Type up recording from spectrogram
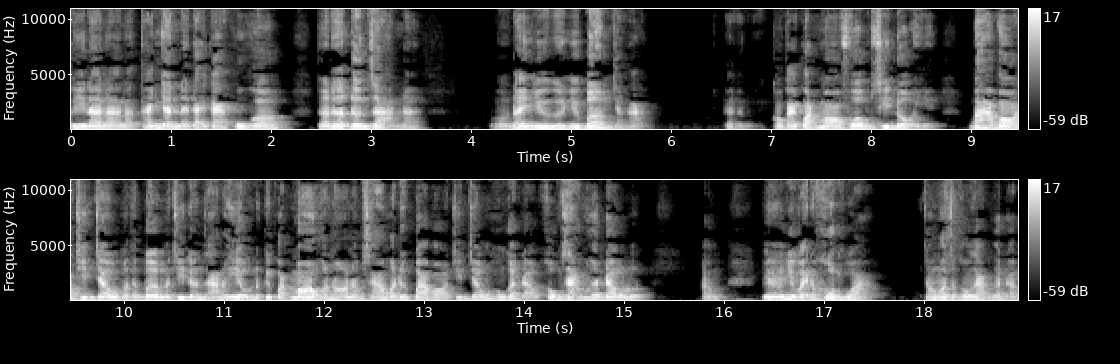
Khi là là, là thánh nhân lại đãi cả cù khờ tức là rất đơn giản là ờ, đấy như như bờm chẳng hạn. Ờ, có cái quạt mò phu ông xin đổi ba bò chín châu mà thằng bơm nó chỉ đơn giản nó hiểu là cái quạt mo của nó làm sao mà được ba bò chín châu nó không gật đầu, không dám gật đầu luôn. Không. Như vậy là khôn quá. Nó ngon sao không dám gật đầu.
